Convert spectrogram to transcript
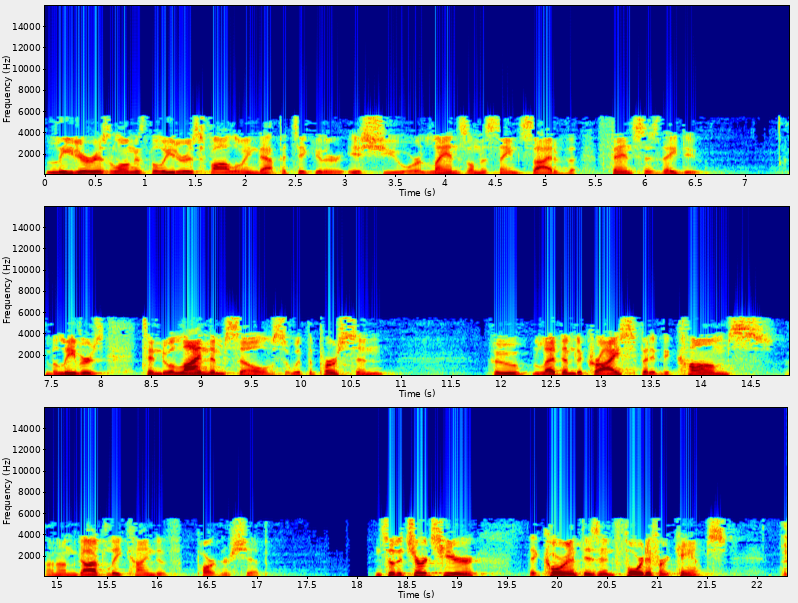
leader as long as the leader is following that particular issue or lands on the same side of the fence as they do. Believers tend to align themselves with the person who led them to Christ, but it becomes an ungodly kind of partnership. And so the church here at Corinth is in four different camps.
